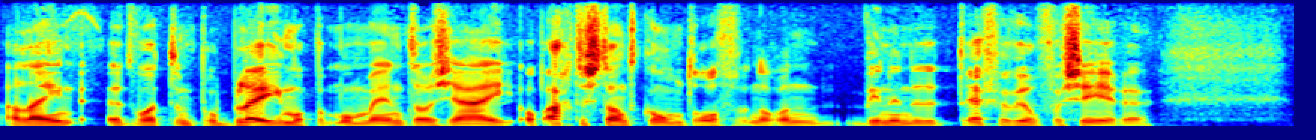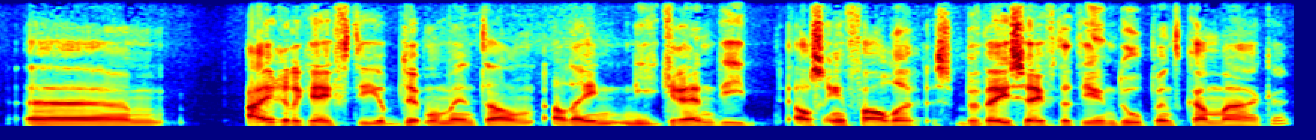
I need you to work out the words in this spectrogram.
Alleen het wordt een probleem op het moment als jij op achterstand komt of nog een winnende treffer wil forceren. Ehm, eigenlijk heeft hij op dit moment dan alleen Nigren die als invaller bewezen heeft dat hij een doelpunt kan maken.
